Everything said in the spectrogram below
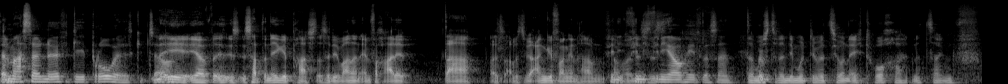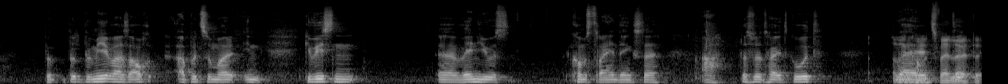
Dann machst du halt eine öffentliche Probe, das gibt's auch. nee, ja, es, es hat dann eh gepasst. Also die waren dann einfach alle da, als, als wir angefangen haben. Finde find, find ich auch interessant. Da musst du dann die Motivation echt hochhalten und sagen, pff, Bei, bei, bei mir war es auch ab und zu mal in gewissen äh, Venues, kommst rein, denkst du, ah, das wird heute gut. Und dann weil kommen zwei die, Leute.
